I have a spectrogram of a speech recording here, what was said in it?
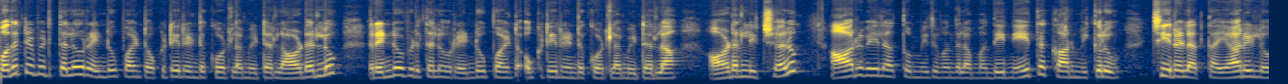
మొదటి విడతలో రెండు పాయింట్ ఒకటి రెండు కోట్ల మీటర్ల ఆర్డర్లు రెండో విడతలో రెండు పాయింట్ ఒకటి రెండు కోట్ల మీటర్ల ఆర్డర్లు ఇచ్చారు. ఆరు వేల తొమ్మిది వందల మంది నేత కార్మికులు చీరల తయారీలో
